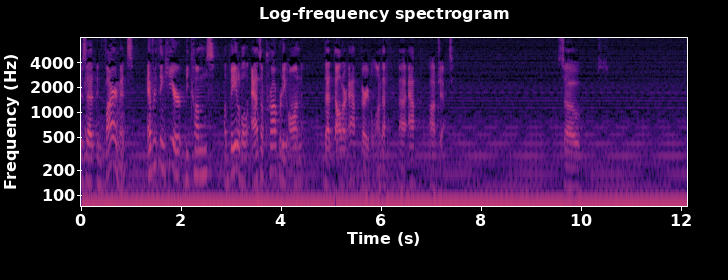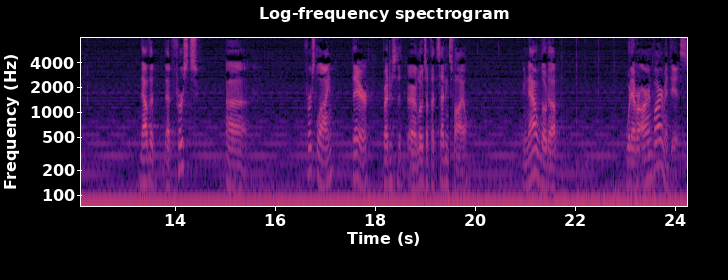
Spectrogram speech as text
Because that environment, everything here becomes available as a property on that dollar $app variable, on that uh, app object. So now that that first uh, first line there registers, uh, loads up that settings file. We now load up whatever our environment is.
